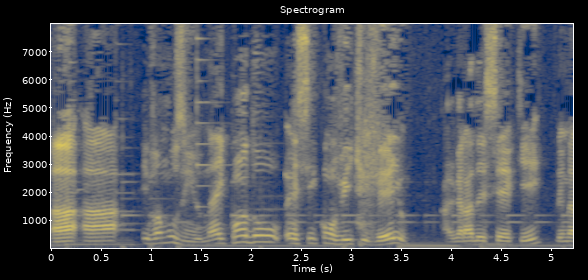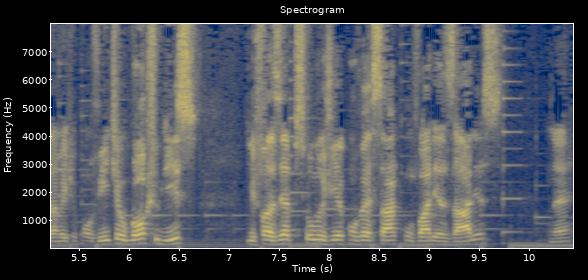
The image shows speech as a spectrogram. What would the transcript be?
Ah, ah, e vamos indo, né? E quando esse convite veio, agradecer aqui, primeiramente o convite, eu gosto disso, de fazer a psicologia conversar com várias áreas, né?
